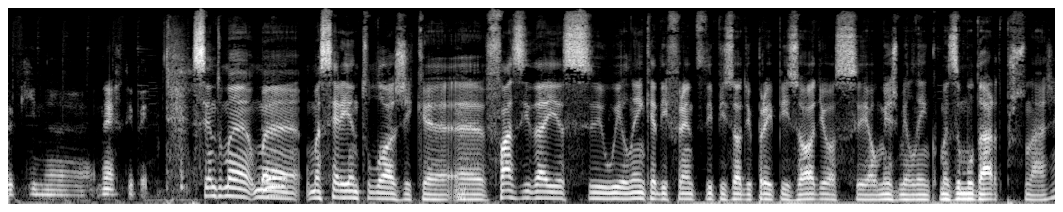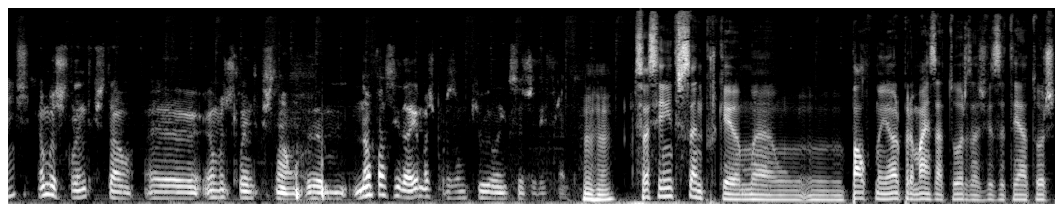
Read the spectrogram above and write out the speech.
aqui na, na RTP. Sendo uma, uma, uma série antológica, uh, faz ideia se o elenco é diferente de episódio para episódio ou se é o mesmo elenco, mas a mudar de personagens? É uma excelente questão. eh, é uma excelente questão. Hum, não faço ideia, mas presumo que o elenco seja diferente. Uhum. Isso vai ser interessante porque é uma- um, palco maior para mais atores, às vezes até atores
